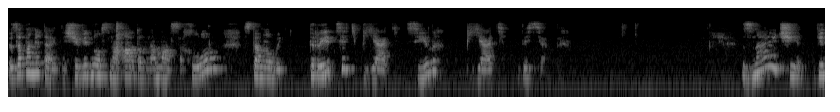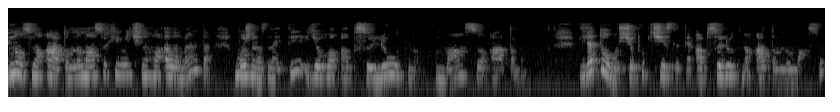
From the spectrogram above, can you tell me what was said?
Запам'ятайте, що відносна атомна маса хлору становить 35,5. Знаючи відносно атомну масу хімічного елемента, можна знайти його абсолютну масу атому. Для того, щоб обчислити абсолютну атомну масу,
